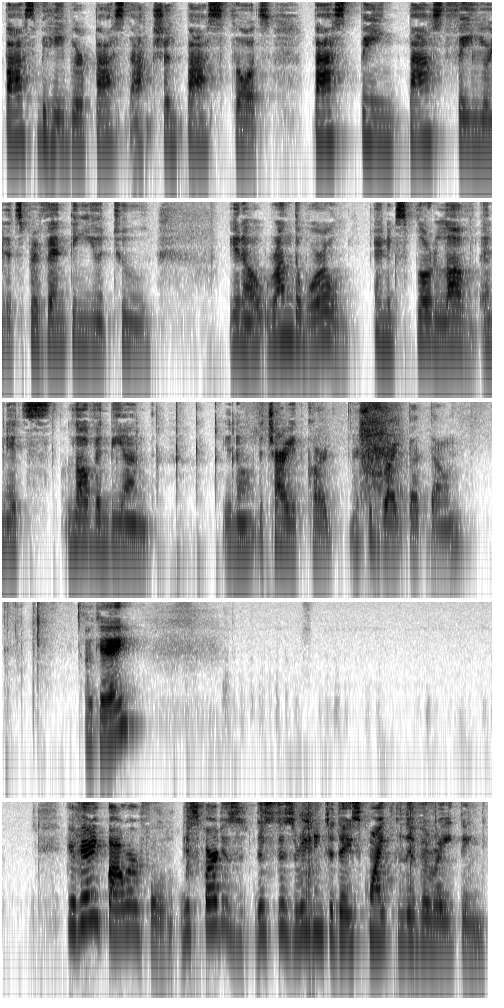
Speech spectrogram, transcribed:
past behavior, past action, past thoughts past pain, past failure that's preventing you to, you know, run the world and explore love and it's love and beyond. you know, the chariot card. I should write that down. Okay? You're very powerful. This card is, this, this reading today is quite liberating.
